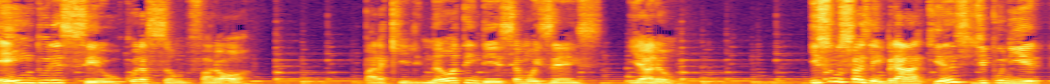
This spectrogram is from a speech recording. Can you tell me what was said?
endureceu o coração do Faraó, para que ele não atendesse a Moisés e Arão. Isso nos faz lembrar que antes de punir,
